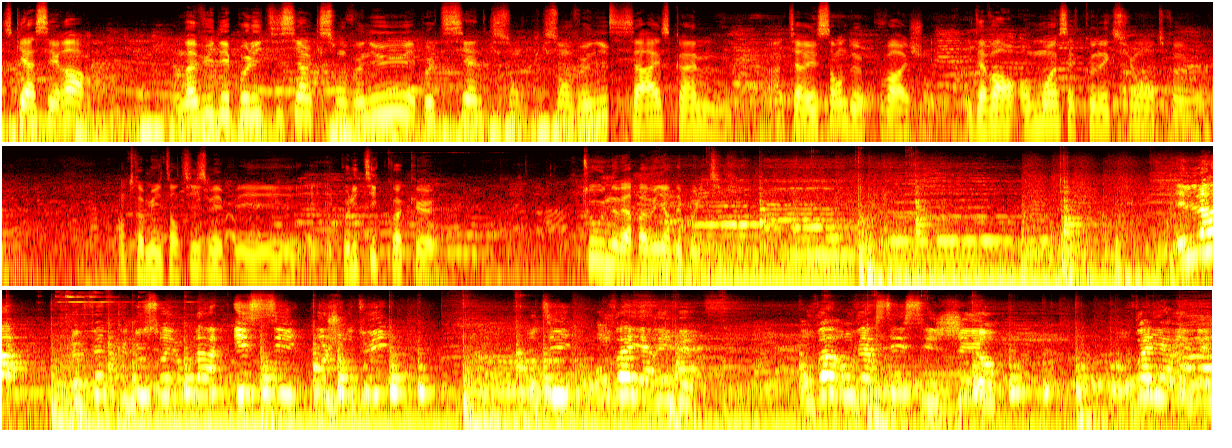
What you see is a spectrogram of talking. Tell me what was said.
ce qui est assez rare. On a vu des politiciens qui sont venus et politiciennes qui sont, qui sont venus. Ça reste quand même intéressant de pouvoir échanger et d'avoir au moins cette connexion entre, militantisme et, et- et politique, quoique tout ne va pas venir des politiques. Et là, le fait que nous soyons là, ici, aujourd'hui, on dit on va y arriver. On va renverser ces géants. On va y arriver.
